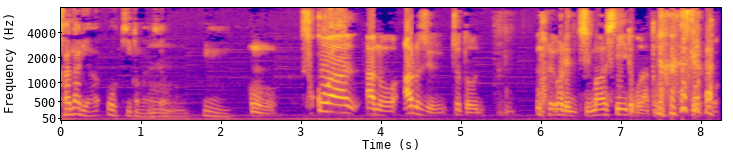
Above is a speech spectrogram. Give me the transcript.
かなり大きいと思いますよ。うんうん。うん。そこは、あの、ある種、ちょっと、我々自慢していいとこだと思うんですけど、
